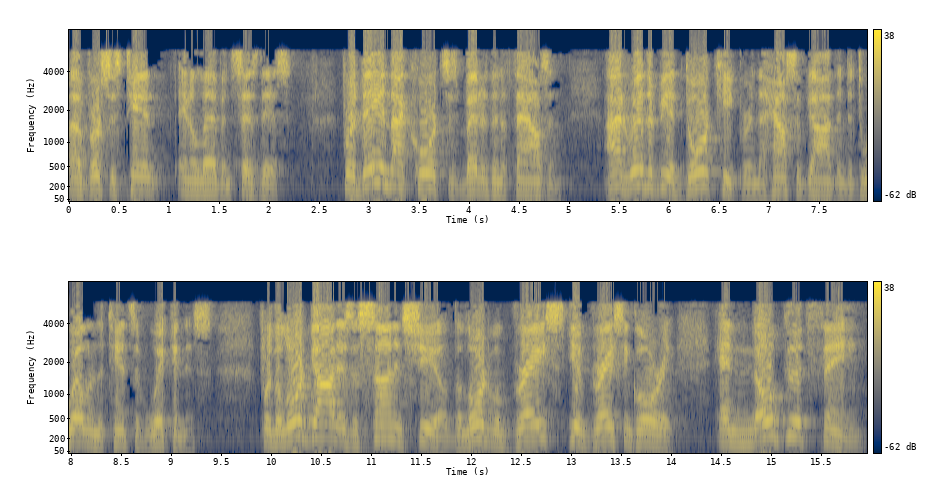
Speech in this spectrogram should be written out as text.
uh, verses 10 and 11 says this. For a day in thy courts is better than a thousand. I'd rather be a doorkeeper in the house of God than to dwell in the tents of wickedness. For the Lord God is a sun and shield. The Lord will grace, give grace and glory. And no good thing,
